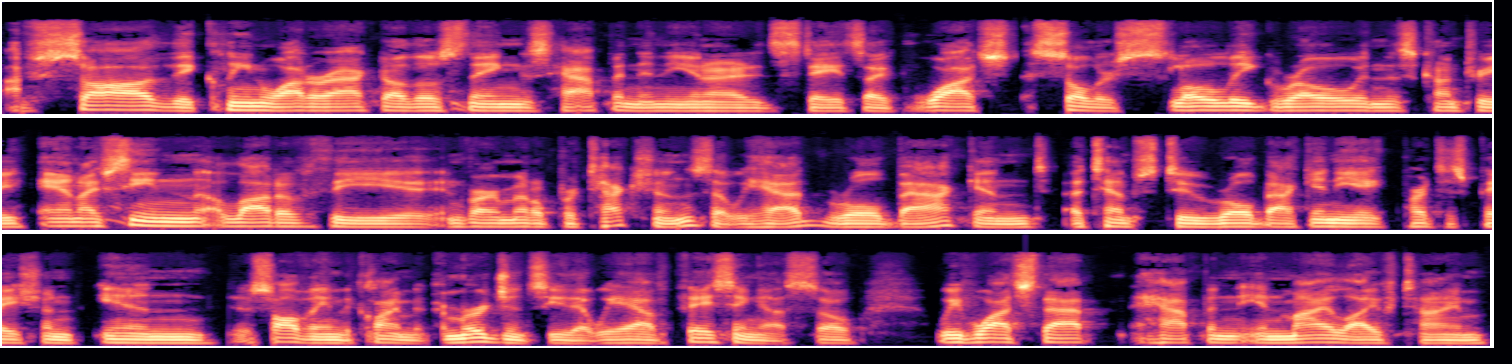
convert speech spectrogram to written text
I saw the Clean Water Act, all those things happen in the United States. I've watched solar slowly grow in this country. And I've seen a lot of the environmental protections that we had roll back and attempts to roll back any participation in solving the climate emergency that we have facing us. So we've watched that happen in my lifetime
